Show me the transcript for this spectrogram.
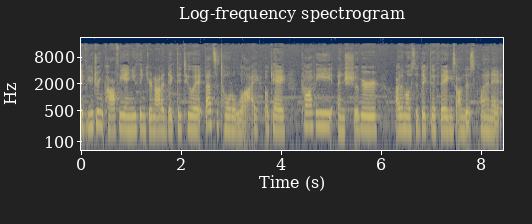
if you drink coffee and you think you're not addicted to it that's a total lie okay? Coffee and sugar are the most addictive things on this planet.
